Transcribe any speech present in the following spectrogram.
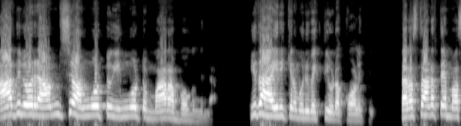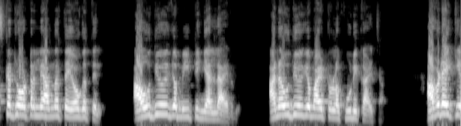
അതിലൊരംശം അങ്ങോട്ടും ഇങ്ങോട്ടും മാറാൻ പോകുന്നില്ല. ഇതായിരിക്കണം ഒരു വ്യക്തിയുടെ ക്വാളിറ്റി. തലസ്ഥാനത്തെ മസ്കറ്റ് ഹോട്ടലിലെ അന്നത്തെ യോഗത്തിൽ ഔദ്യോഗിക മീറ്റിംഗ് അല്ലായിരുന്നു. അനൌദ്യോഗികമായിട്ടുള്ള കൂടിക്കാഴ്ച. അവിടേക്ക്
